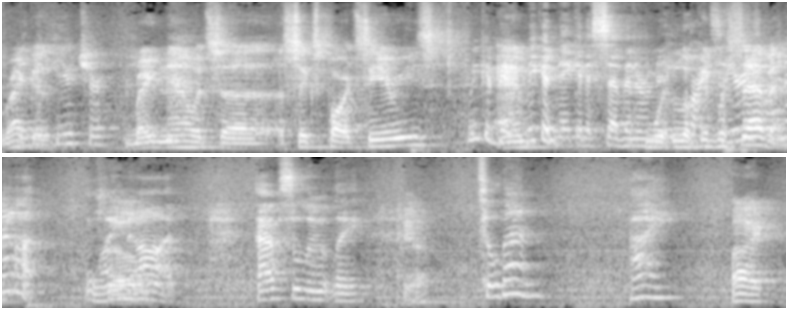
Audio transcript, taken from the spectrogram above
Right, in the future. Right now, it's a, a six-part series. We could and- we could make it a seven or we're looking part for series. seven. Why not? Why So- not? Absolutely. Yeah. Till then, bye. Bye.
